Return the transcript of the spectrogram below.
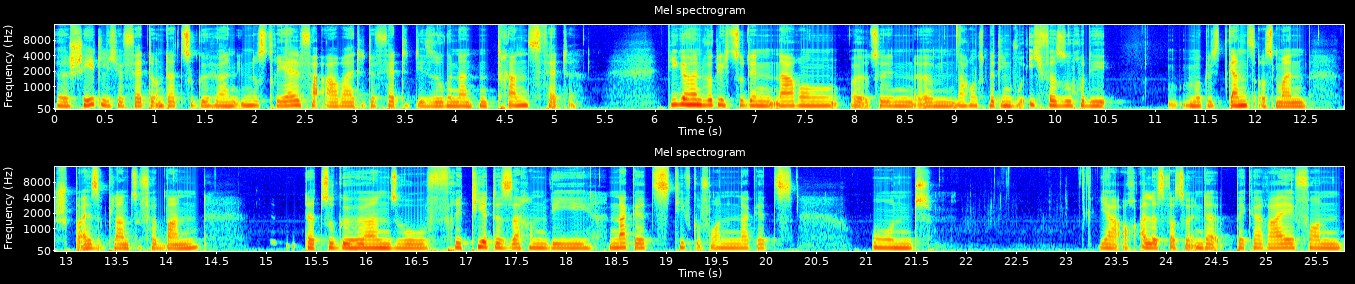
äh, schädliche Fette und dazu gehören industriell verarbeitete Fette, die sogenannten Transfette. Die gehören wirklich zu den, Nahrung, äh, zu den ähm, Nahrungsmitteln, wo ich versuche, die möglichst ganz aus meinem Speiseplan zu verbannen. Dazu gehören so frittierte Sachen wie Nuggets, tiefgefrorene Nuggets und ja, auch alles, was so in der Bäckerei von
